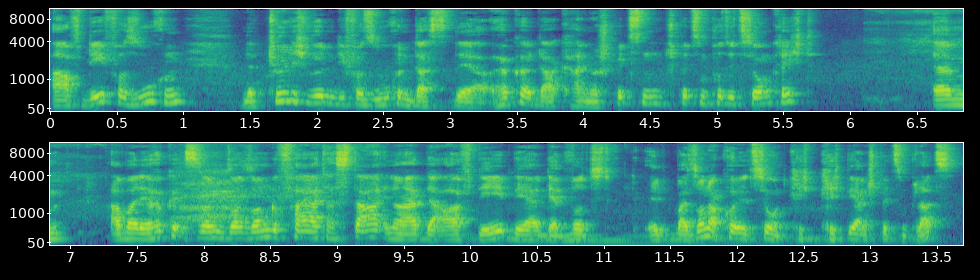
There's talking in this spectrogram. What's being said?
AfD versuchen. Natürlich würden die versuchen, dass der Höcke da keine Spitzen, Spitzenposition kriegt. Ähm, aber der Höcke ist so ein, so ein gefeierter Star innerhalb der AfD, der, der wird äh, bei so einer Koalition kriegt, kriegt der einen Spitzenplatz.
